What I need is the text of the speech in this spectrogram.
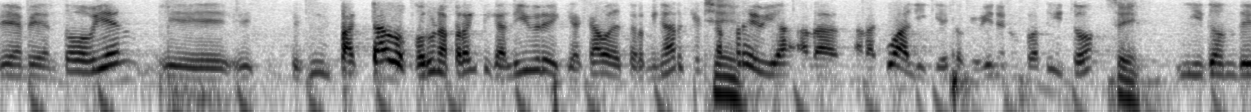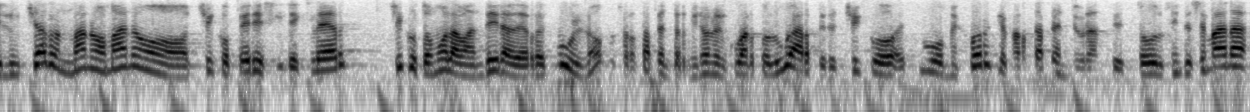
Bien, bien, todo bien. Eh, eh, impactados por una práctica libre que acaba de terminar, que es la previa a la, a la quali, que es lo que viene en un ratito, Sí, y donde lucharon mano a mano Checo Pérez y Leclerc. Checo tomó la bandera de Red Bull, ¿no? Verstappen terminó en el cuarto lugar, pero Checo estuvo mejor que Verstappen durante todo el fin de semana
